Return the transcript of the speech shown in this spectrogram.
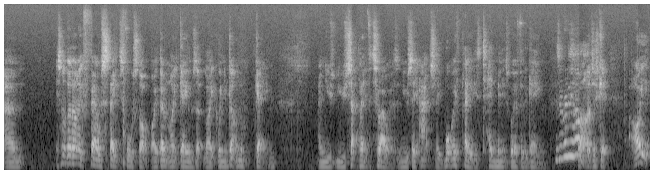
Um, it's not that I don't like fail states, full stop. I don't like games that like when you get on the game, and you you sat playing it for two hours, and you say, actually, what I've played is ten minutes worth of the game. Is it really But I hard? just get. I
